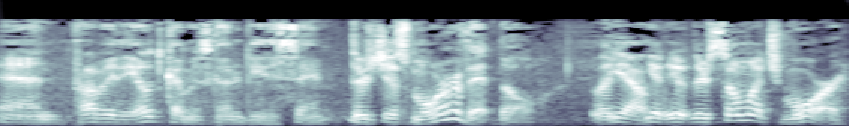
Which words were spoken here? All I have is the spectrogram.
and probably the outcome is going to be the same. There's just more of it, though. Like, Yeah. you know, there's so much more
